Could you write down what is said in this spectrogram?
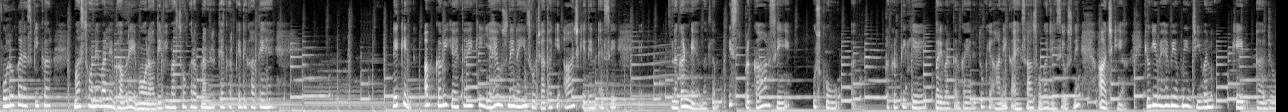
फूलों का रस पीकर मस्त होने वाले भवरे मोर आदि भी मस्त होकर अपना नृत्य करके दिखाते हैं। लेकिन अब कवि कहता है कि यह उसने नहीं सोचा था कि आज के दिन ऐसे नगण्य मतलब इस प्रकार से उसको, प्रकृति के परिवर्तन का या ऋतु के आने का एहसास होगा जैसे उसने आज किया। क्योंकि वह भी अपनी जीवन के जो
